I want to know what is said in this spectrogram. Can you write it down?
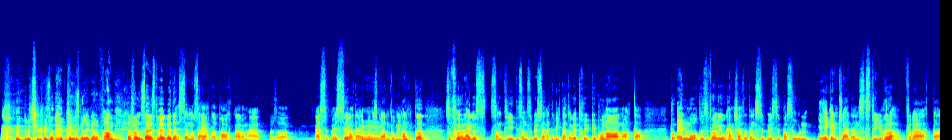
Jeg vet ikke hvordan, jeg skal legge det fram. Hvis du har BDSM og sier at partneren er, altså, er submissiv, at jeg på en måte skal være den dominante, så føler jeg jo samtidig som du sier at det er viktig at dere er trygge på en annen. og at det, på en måte så føler jeg jo kanskje at den submissive personen egentlig er den som styrer det. For det er at det,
